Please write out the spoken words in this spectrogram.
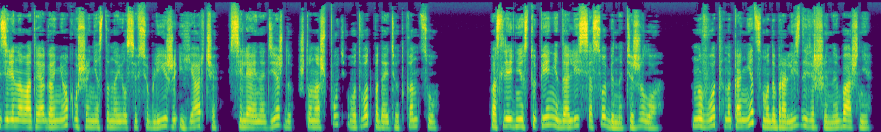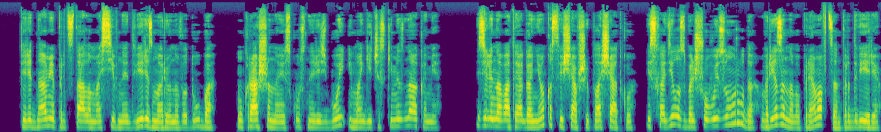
Зеленоватый огонек в вышине становился все ближе и ярче, вселяя надежду, что наш путь вот-вот подойдет к концу. Последние ступени дались особенно тяжело. Ну вот, наконец, мы добрались до вершины башни. Перед нами предстала массивная дверь из мореного дуба, украшенная искусной резьбой и магическими знаками. Зеленоватый огонек, освещавший площадку, исходил из большого изумруда, врезанного прямо в центр двери.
